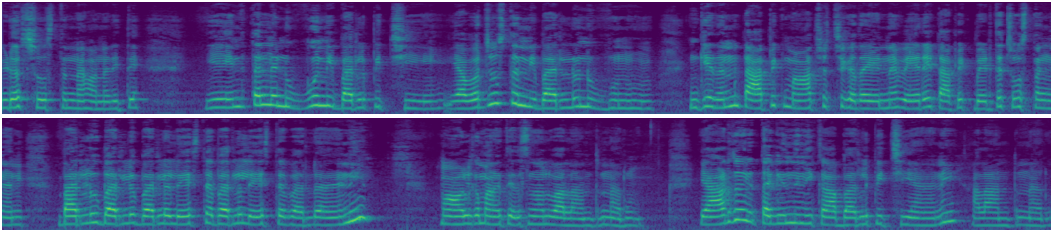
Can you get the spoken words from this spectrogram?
వీడియోస్ చూస్తున్నావు? అని అడిగితే ఏంది తల్లి నువ్వు నీ బర్రెలు పిచ్చి. ఎవరు చూస్తుంది నీ బర్రెలు? నువ్వు ఇంకేదన్నా టాపిక్ మార్చొచ్చు కదా ఏదన్నా వేరే టాపిక్ పెడితే చూస్తాం కానీ బర్రెలు బర్రెలు బర్రెలు లేస్తే బర్రెలు లేస్తే బర్రెలు అని మామూలుగా మనకు తెలిసిన వాళ్ళు వాళ్ళు అంటున్నారు. యాడదో తగింది నీకు ఆ బర్రెలు పిచ్చి అని అలా అంటున్నారు.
